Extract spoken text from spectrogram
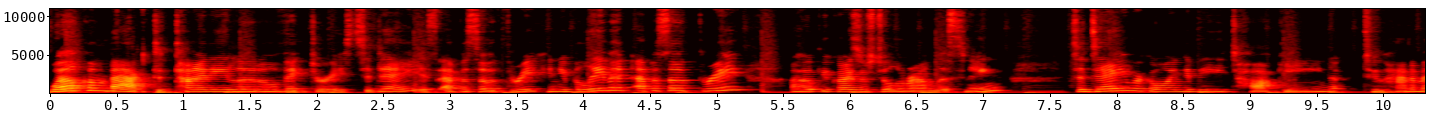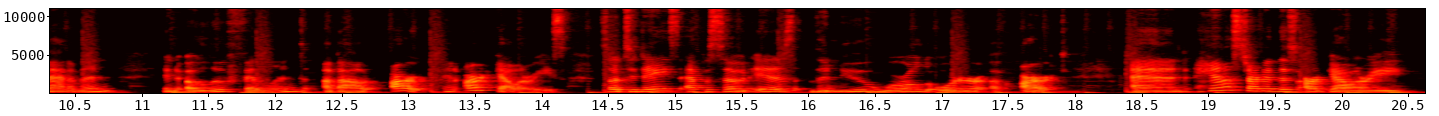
Welcome back to Tiny Little Victories. Today is episode three. Can you believe it? Episode three? I hope you guys are still around listening. Today we're going to be talking to Hanna Manaman in Oulu, Finland about art and art galleries. So today's episode is The New World Order of Art. And Hanna started this art gallery,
